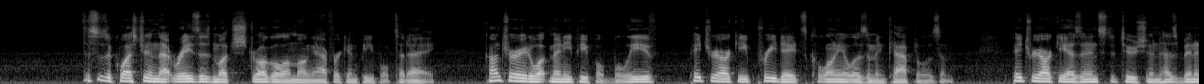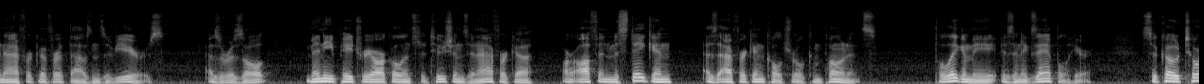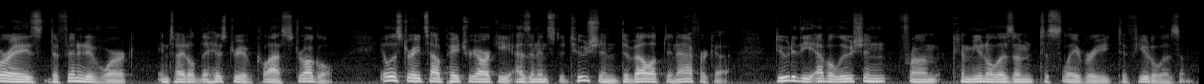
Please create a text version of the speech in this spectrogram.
This is a question that raises much struggle among African people today. Contrary to what many people believe, patriarchy predates colonialism and capitalism. Patriarchy as an institution has been in Africa for thousands of years. As a result, many patriarchal institutions in Africa are often mistaken as African cultural components. Polygamy is an example here. Sekou Touré's definitive work, entitled The History of Class Struggle, illustrates how patriarchy as an institution developed in Africa due to the evolution from communalism to slavery to feudalism.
